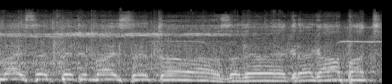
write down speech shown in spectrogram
Dvadeset, 25 i dvadeset, zadeo je Greg Apat.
